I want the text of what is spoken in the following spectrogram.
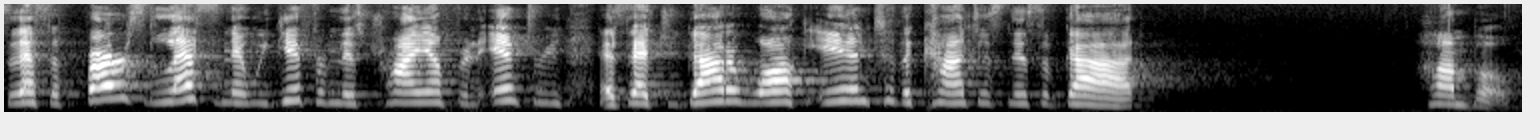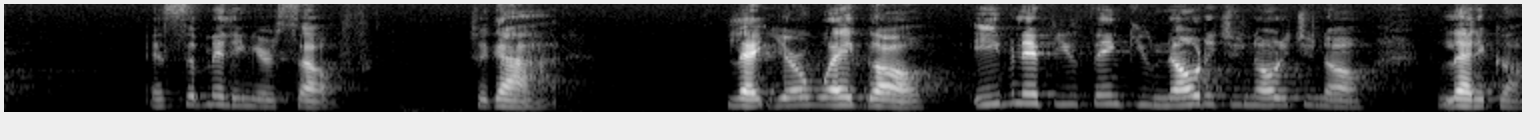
So that's the first lesson that we get from this triumphant entry is that you got to walk into the consciousness of God humble and submitting yourself to God. Let your way go. Even if you think you know that you know that you know, let it go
